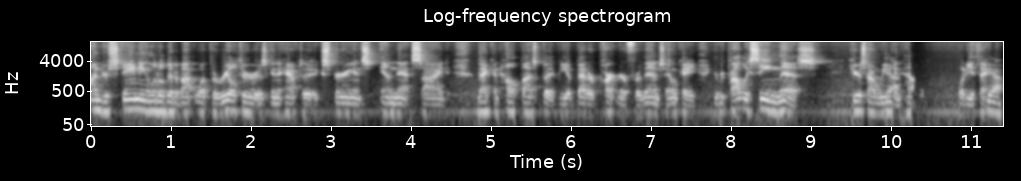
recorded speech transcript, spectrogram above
understanding a little bit about what the realtor is going to have to experience in that side that can help us but be a better partner for them saying okay you're probably seeing this. Here's how we yeah. can help. What do you think? Yeah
